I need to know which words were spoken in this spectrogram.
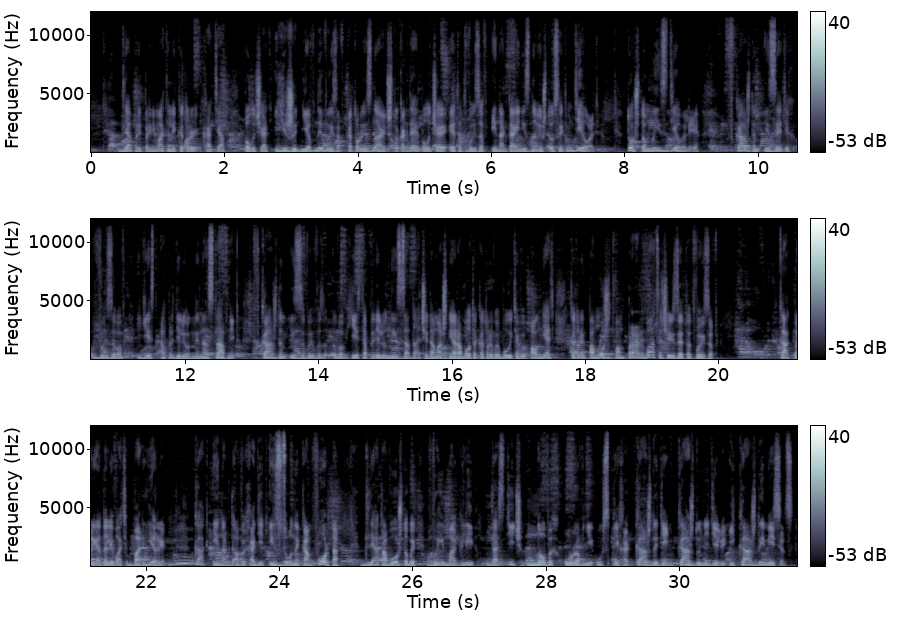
Для предпринимателей, которые хотят получать ежедневный вызов, которые знают, что когда я получаю этот вызов, иногда я не знаю, что с этим делать. То, что мы сделали, в каждом из этих вызовов есть определенный наставник. В каждом из вызовов есть определенные задачи, домашняя работа, которую вы будете выполнять, которая поможет вам прорваться через этот вызов как преодолевать барьеры, как иногда выходить из зоны комфорта для того, чтобы вы могли достичь новых уровней успеха каждый день, каждую неделю и каждый месяц.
